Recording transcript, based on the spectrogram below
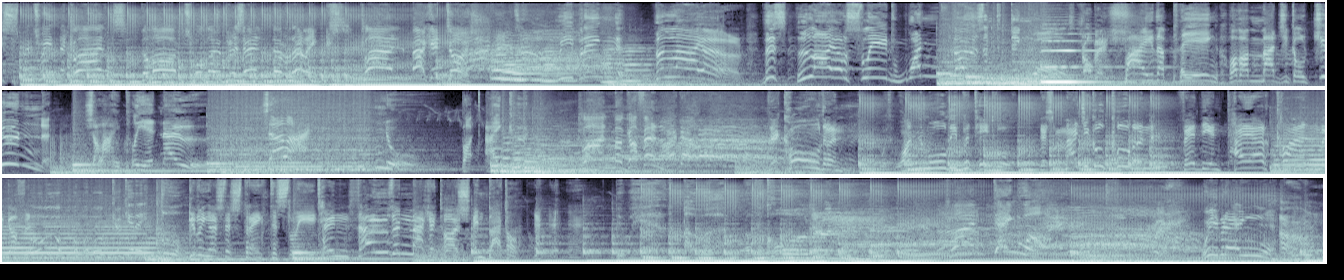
peace between the clans, the lords will now present the relics. Clan Macintosh! We bring the lyre! This lyre slayed 1,000 Dingwalls! Rubbish! By the playing of a magical tune! Shall I play it now? Shall I? No. But I could. Clan MacGuffin! The cauldron! With one mouldy potato, this magical cauldron fed the entire clan MacGuffin. Oh, oh, cookery. Oh. Giving us the strength to slay 10,000 Macintosh in battle. Beware the power of the cauldron. Clan Dingwall! We bring... Oh.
